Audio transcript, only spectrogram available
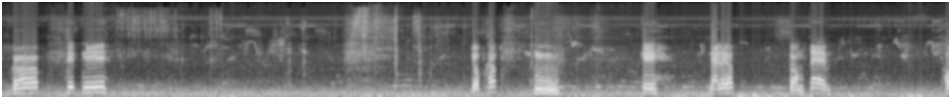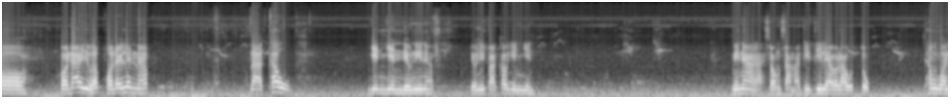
บครับทริปนี้จบครับอืมโอเค ได้แล้วครับ สองแต้ม พอ พอได้อยู่ครับ พอได้เล่นนะครับ ปลาเข้า เย็นเย็นเดี๋ยวนี้นะครับ เดี๋ยวนี้ปลาเข้าเย็นเย็นไม่น่าล่ะสองสามอาทิตย์ที่แล้วเราตก ทั้งวัน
